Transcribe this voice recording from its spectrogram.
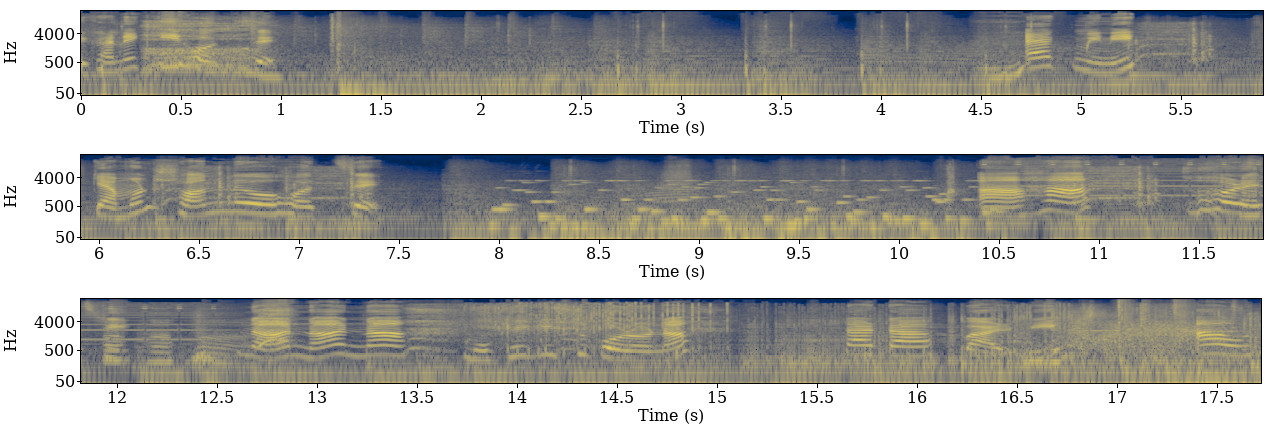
এখানে কি হচ্ছে? এক মিনিট। কেমন সন্দেহ হচ্ছে? আহা, ধরেছি। না না না, মুখে কিছু করো না। Tata, Barbie. আউট।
